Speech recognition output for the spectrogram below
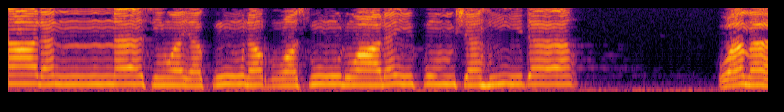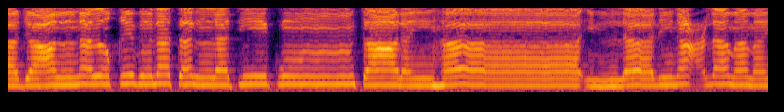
على الناس ويكون الرسول عليكم شهيدا. وما جعلنا القبله التي كنت عليها الا لنعلم من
